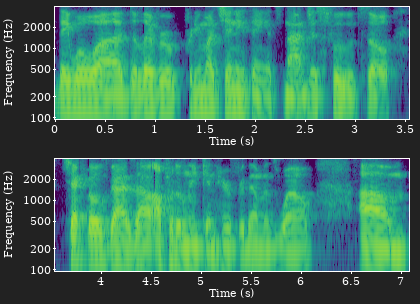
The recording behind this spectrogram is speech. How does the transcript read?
they will uh, deliver pretty much anything. It's not just food. So check those guys out. I'll put a link in here for them as well. Um,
